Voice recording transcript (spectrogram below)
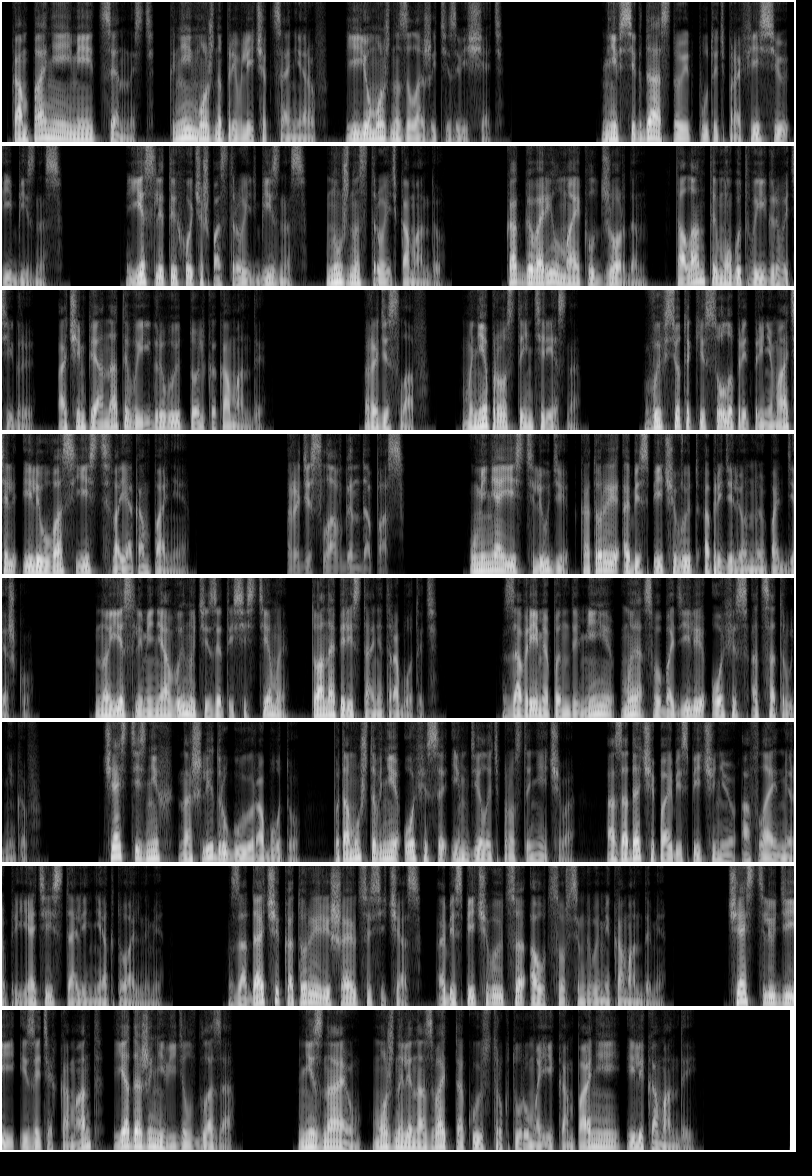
Компания имеет ценность, к ней можно привлечь акционеров, ее можно заложить и завещать. Не всегда стоит путать профессию и бизнес. Если ты хочешь построить бизнес, нужно строить команду. Как говорил Майкл Джордан, таланты могут выигрывать игры, а чемпионаты выигрывают только команды. Радислав, мне просто интересно. Вы все-таки соло-предприниматель или у вас есть своя компания? Радислав Гандапас. У меня есть люди, которые обеспечивают определенную поддержку. Но если меня вынуть из этой системы, то она перестанет работать. За время пандемии мы освободили офис от сотрудников. Часть из них нашли другую работу, потому что вне офиса им делать просто нечего, а задачи по обеспечению офлайн мероприятий стали неактуальными. Задачи, которые решаются сейчас, обеспечиваются аутсорсинговыми командами. Часть людей из этих команд я даже не видел в глаза. Не знаю, можно ли назвать такую структуру моей компанией или командой.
